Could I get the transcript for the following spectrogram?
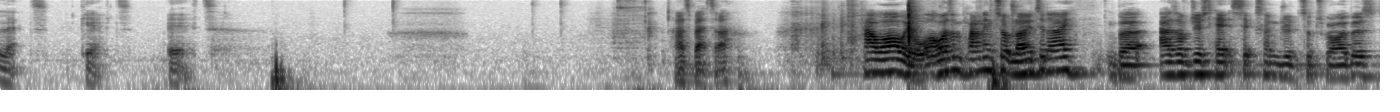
Let's get it. That's better. How are we all? I wasn't planning to upload today, but as I've just hit 600 subscribers,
